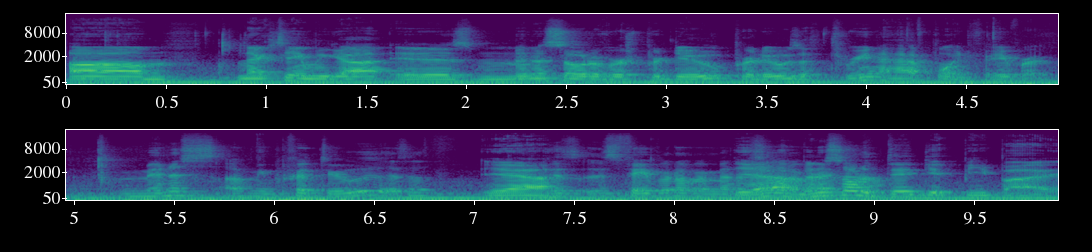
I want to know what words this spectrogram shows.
Um, next game we got is Minnesota versus Purdue. Purdue is a three and a half point favorite. Minnesota. I mean, Purdue is a, Yeah. is, is favored over Minnesota. Yeah, Minnesota now. did get beat by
